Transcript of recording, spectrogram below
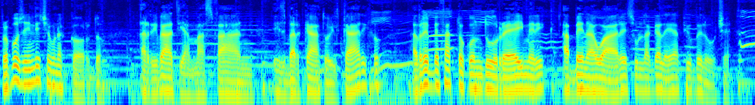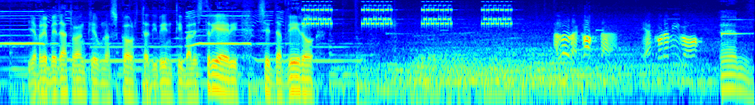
propose invece un accordo. Arrivati a Masfaan e sbarcato il carico, avrebbe fatto condurre Eimerick a Benaware sulla galea più veloce. Gli avrebbe dato anche una scorta di 20 balestrieri se davvero Allora, Costa, è ancora vivo? Ehm,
